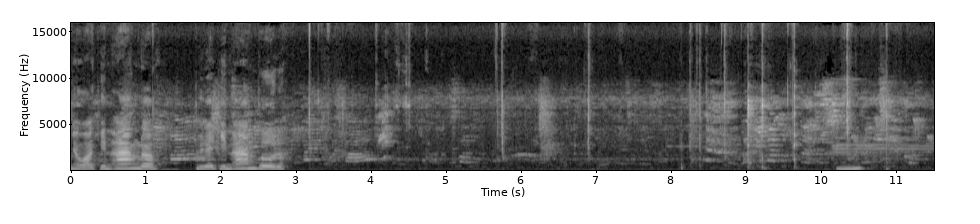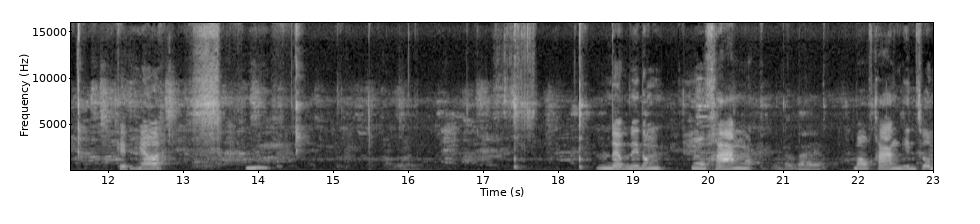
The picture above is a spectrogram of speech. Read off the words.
อย่าว่ากินอ่างเด้อไม่ได้กินอ่างเพื่อเด้อเก็บแห้วอะอืมแบบนี้ต้องหัวค้างเนาะผมจำได้นะเมาค้างกินส้ม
